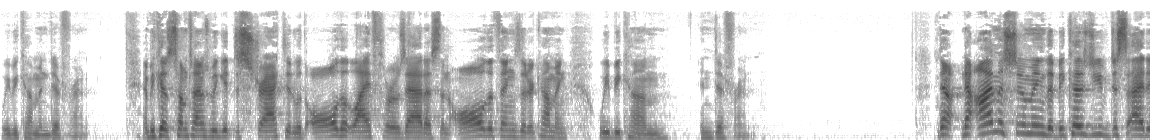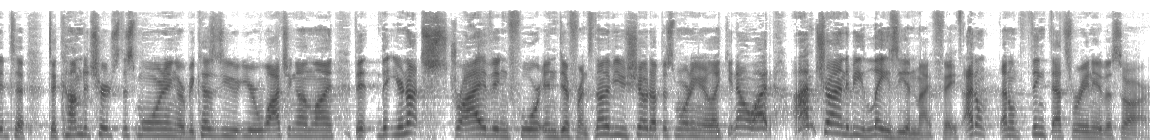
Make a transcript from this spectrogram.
we become indifferent. And because sometimes we get distracted with all that life throws at us and all the things that are coming, we become indifferent. Now, now I'm assuming that because you've decided to, to come to church this morning or because you, are watching online, that, that you're not striving for indifference. None of you showed up this morning and you're like, you know what? I'm trying to be lazy in my faith. I don't, I don't think that's where any of us are.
